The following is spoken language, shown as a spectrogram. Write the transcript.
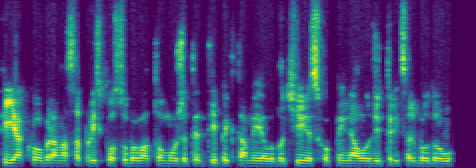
ty ako obrana sa prispôsobovať tomu, že ten typek tam je, lebo ti je schopný naložiť 30 bodov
